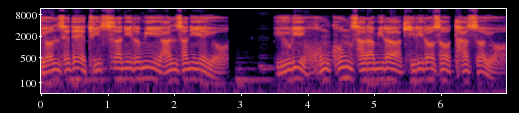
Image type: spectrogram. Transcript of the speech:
연세대 뒷산 이름이 안산이에요. 유리 홍콩 사람이라 길 잃어서 탔어요.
